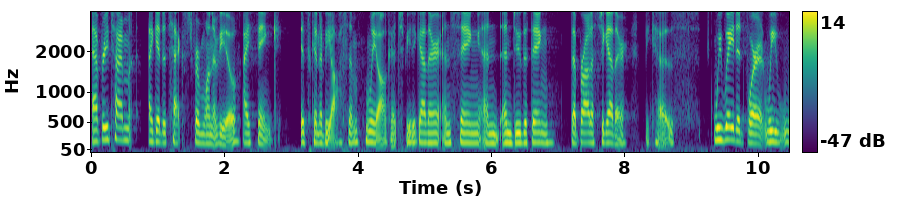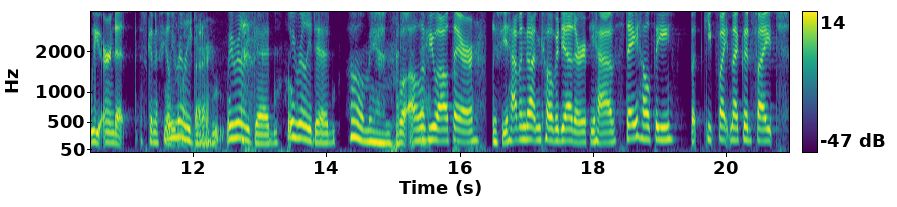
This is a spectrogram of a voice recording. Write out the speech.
every time I get a text from one of you, I think it's going to be awesome when we all get to be together and sing and, and do the thing that brought us together because we waited for it. We, we earned it. It's going to feel We so really much better. did. We really did. We really did. Oh man. Well, all of you out there, if you haven't gotten COVID yet, or if you have, stay healthy, but keep fighting that good fight.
